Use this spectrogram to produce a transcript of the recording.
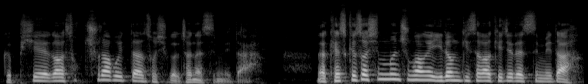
그 피해가 속출하고 있다는 소식을 전했습니다. 네, 계속해서 신문 중앙에 이런 기사가 게재됐습니다.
